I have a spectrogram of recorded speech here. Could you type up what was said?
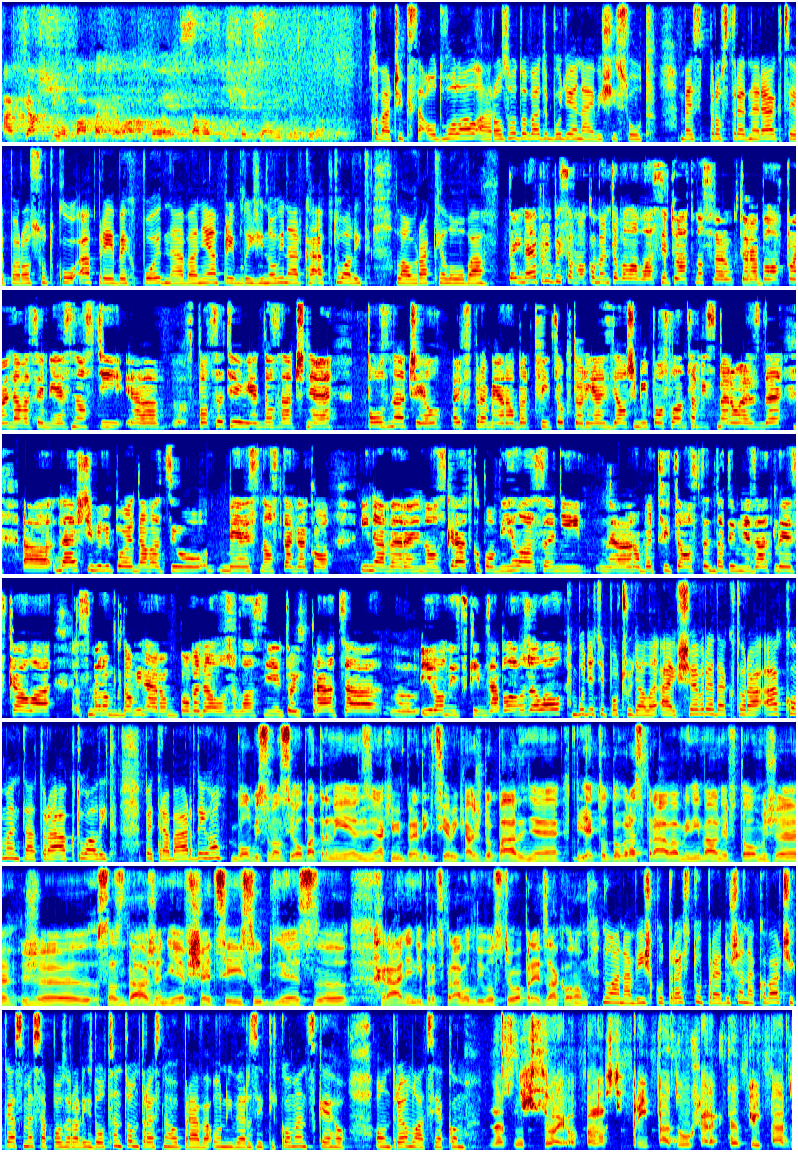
a ťažšieho páchateľa, ako je samotný špeciálny prokurátor. Kováčik sa odvolal a rozhodovať bude najvyšší súd. Bez prostredné reakcie po rozsudku a priebeh pojednávania priblíži novinárka Aktualit Laura Kelová. Tak najprv by som okomentovala vlastne tú atmosféru, ktorá bola v pojednávacej miestnosti. E, v podstate jednoznačne poznačil ex-premiér Robert Fico, ktorý aj s ďalšími poslancami Smeru SD uh, navštívili pojednávaciu miestnosť tak ako iná verejnosť. Krátko po vyhlásení uh, Robert Fico ostentatívne zatlieskal a smerom k novinárom povedal, že vlastne je to ich práca, uh, ironickým zablahoželal. Budete počuť ale aj šéf-redaktora a komentátora aktualit Petra Bárdyho. Bol by som asi opatrný s nejakými predikciami. Každopádne je to dobrá správa minimálne v tom, že, že sa zdá, že nie všetci sú dnes e, chránení pred spravodlivosťou a pred zákonom. No a na výšku trestu pre Dušana Kováčika sme sa pozerali s docentom trestného práva Univerzity Komenského Ondrejom Laciakom. Na z nich sú aj okolnosti prípadu, charakter prípadu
